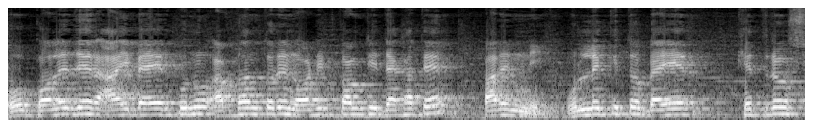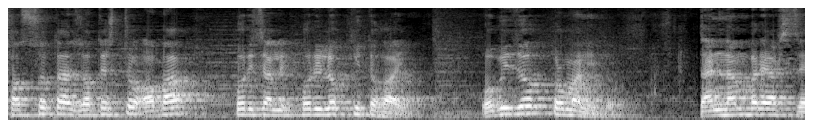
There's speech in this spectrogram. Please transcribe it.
ও কলেজের আয় ব্যয়ের কোনো আভ্যন্তরীণ অডিট কমিটি দেখাতে পারেননি। উল্লেখিত ব্যয়ের ক্ষেত্রেও স্বচ্ছতার যথেষ্ট অভাব পরিচালিত পরিলক্ষিত হয়। অভিযোগ প্রমাণিত। চার নম্বরে আসছে,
